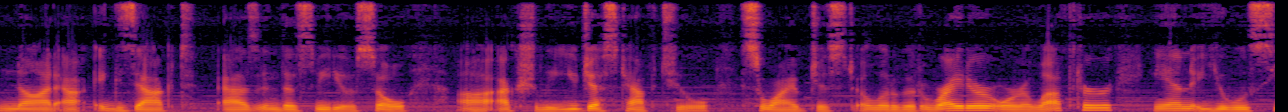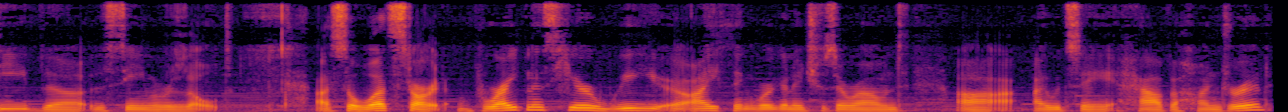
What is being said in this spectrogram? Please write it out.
not exact as in this video. So uh, actually you just have to swipe just a little bit righter or lefter and you will see the, the same result. Uh, so let's start. Brightness here, we uh, I think we're gonna choose around, uh, I would say half a hundred.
